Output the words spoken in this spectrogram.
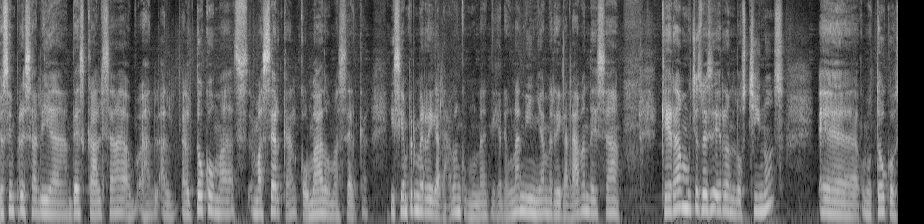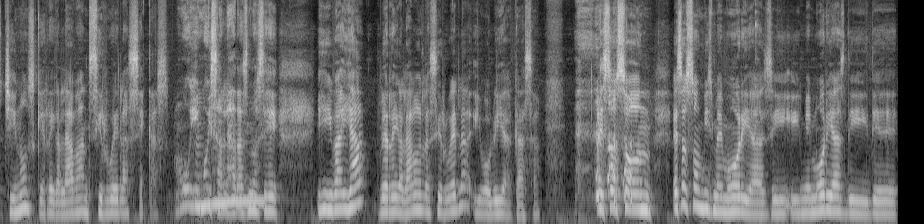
yo siempre salía descalza al, al, toco más, más cerca, al colmado más cerca. Y siempre me regalaban, como una, era una niña, me regalaban de esa, que era, muchas veces eran los chinos, eh, como tocos chinos que regalaban ciruelas secas, muy, muy saladas, no sé. Y iba allá, me regalaban la ciruela y volvía a casa. Esos son, esos son mis memorias y, memorias de, de,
